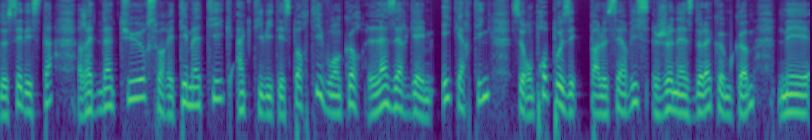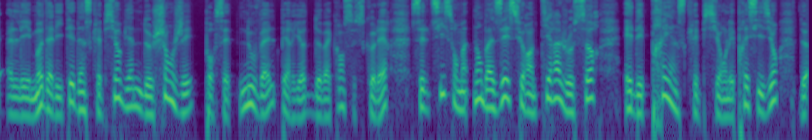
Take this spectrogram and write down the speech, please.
de Célestat. Red nature, soirées thématiques, activités sportives ou encore laser game et karting seront proposés par le service jeunesse de la Comcom, mais les modalités d'inscription viennent de changer pour cette nouvelle période de vacances scolaires. Celles-ci sont maintenant basées sur un tirage au sort et des préinscriptions. Les précisions de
